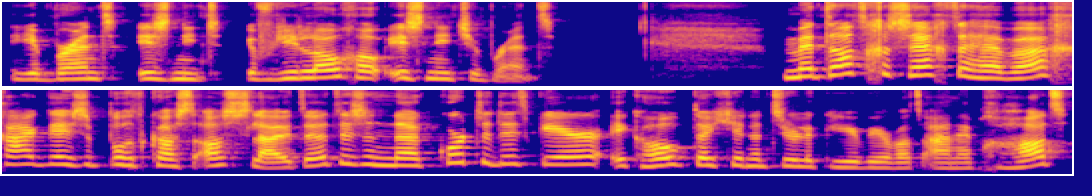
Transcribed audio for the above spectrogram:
Je brand is niet, of je logo is niet je brand. Met dat gezegd te hebben, ga ik deze podcast afsluiten. Het is een uh, korte dit keer. Ik hoop dat je natuurlijk hier weer wat aan hebt gehad.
